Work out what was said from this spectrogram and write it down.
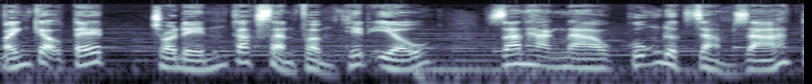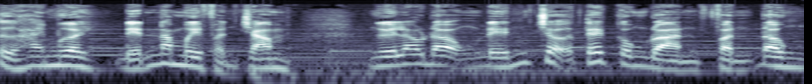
bánh kẹo Tết cho đến các sản phẩm thiết yếu, gian hàng nào cũng được giảm giá từ 20 đến 50%. Người lao động đến chợ Tết công đoàn phần đông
